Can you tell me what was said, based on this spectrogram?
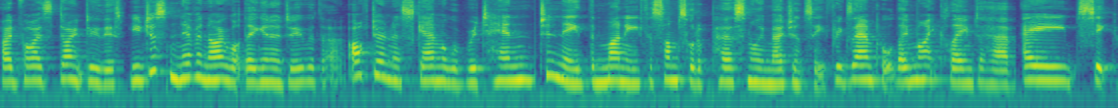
I advise don't do this. You just never know what they're going to do with it. Often a scammer will pretend to need the money for some sort of personal emergency. For example, they might claim to have a sick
